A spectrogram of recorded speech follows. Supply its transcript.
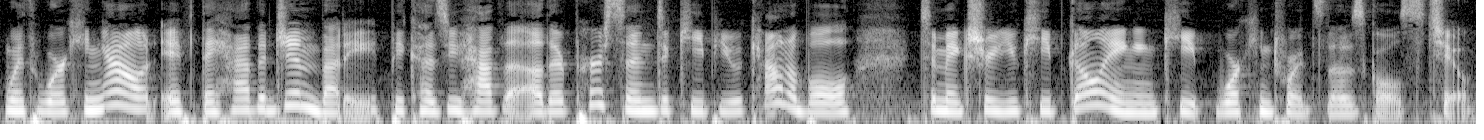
with working out if they have a gym buddy because you have the other person to keep you accountable to make sure you keep going and keep working towards those goals too.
